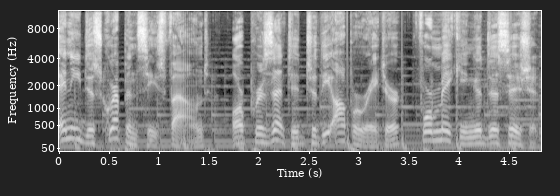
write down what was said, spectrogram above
Any discrepancies found are presented to the operator for making a decision.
